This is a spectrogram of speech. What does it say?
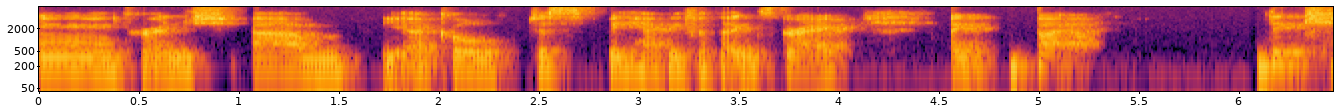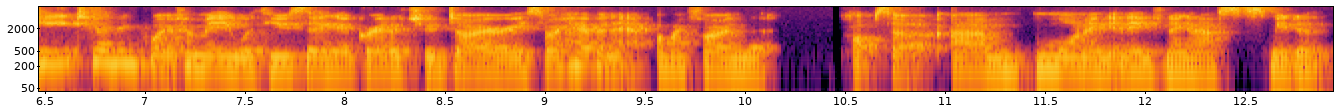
mm, cringe. Um, yeah, cool. Just be happy for things. Great. I, but the key turning point for me with using a gratitude diary, so I have an app on my phone that pops up um, morning and evening and asks me to,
